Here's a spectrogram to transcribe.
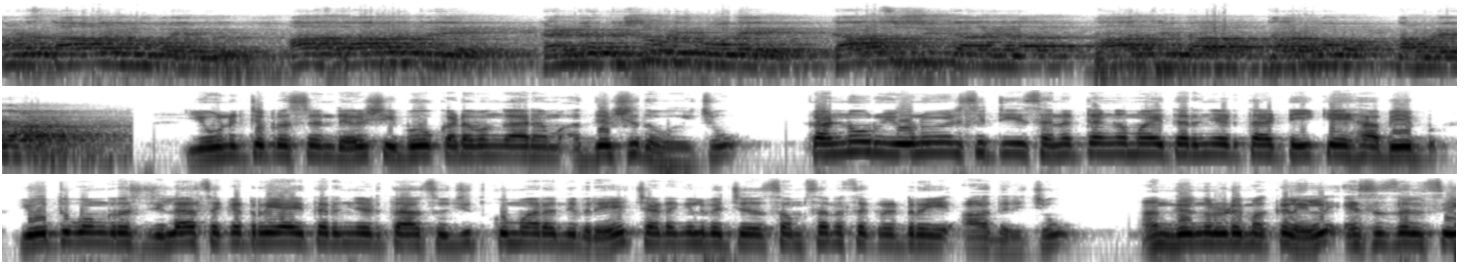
നമ്മുടെ സ്ഥാപനം എന്ന് പറയുന്നത്. ആ സ്ഥാപനത്തിലെ കണ്ണിലെ കൃഷ്ണപടി പോലെ കാത്തുസൂക്ഷിക്കാനുള്ള ബാധ്യത ധർമ്മം നമ്മുടേതാണ്. യൂണിറ്റ് പ്രസിഡന്റ് ഷിബു കടവങ്കാനം അധ്യക്ഷത വഹിച്ചു. കണ്ണൂർ യൂണിവേഴ്സിറ്റി സെനറ്റ് അംഗമായി തെരഞ്ഞെടുത്ത T K Habeeb youth Congress ജില്ലാ സെക്രട്ടറിയായി തെരഞ്ഞെടുത്ത സുജിത് കുമാർ എന്നിവരെ ചടങ്ങിൽ വെച്ച് സംസ്ഥാന സെക്രട്ടറി ആദരിച്ചു. അംഗങ്ങളുടെ മക്കളിൽ S S L C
